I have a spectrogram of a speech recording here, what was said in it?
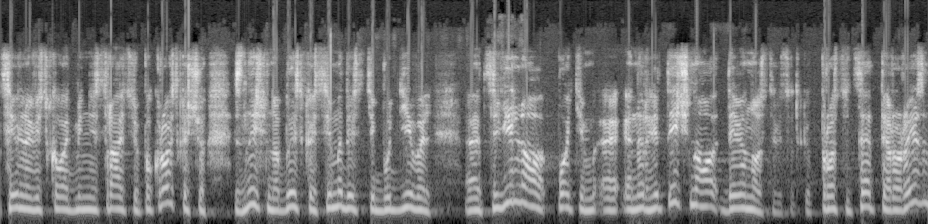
Цивільну військову адміністрацію Покровська, що знищено близько 70 будівель е, цивільного, потім е, енергетичного 90%. Просто це тероризм,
